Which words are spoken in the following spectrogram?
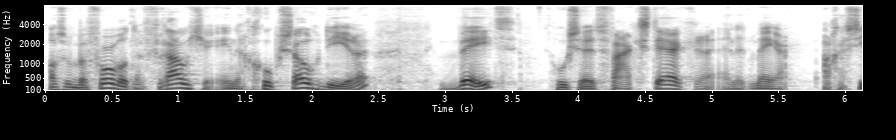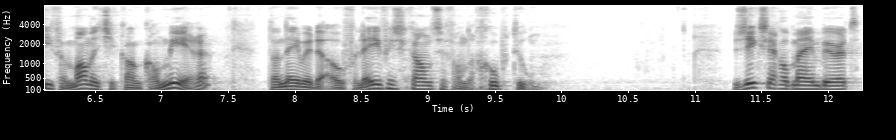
Als we bijvoorbeeld een vrouwtje in een groep zoogdieren weet hoe ze het vaak sterkere en het meer agressieve mannetje kan kalmeren, dan nemen de overlevingskansen van de groep toe. Dus ik zeg op mijn beurt:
